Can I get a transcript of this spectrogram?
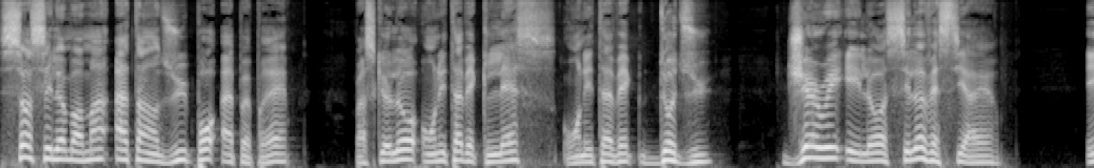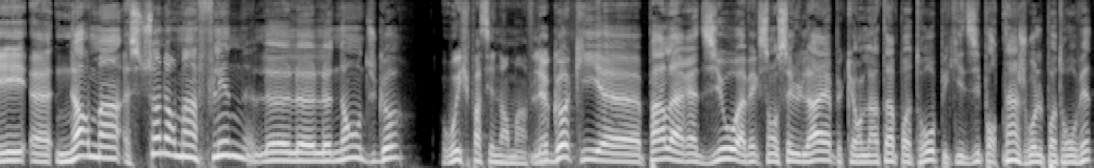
ça c'est le moment attendu, pas à peu près, parce que là, on est avec Les, on est avec Dodu, Jerry est là, c'est le vestiaire. Et euh, Normand, c'est ça Normand Flynn, le, le- le nom du gars? Oui, je pense que c'est Normand Flynn. Le gars qui euh, parle à la radio avec son cellulaire puis qu'on l'entend pas trop puis qui dit pourtant je roule pas trop vite.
